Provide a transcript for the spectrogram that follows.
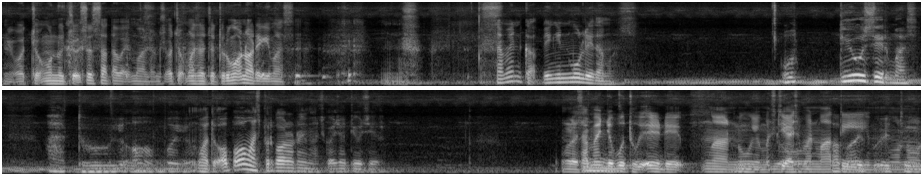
Ya, Ojo ngono ojo sesat awake malah. Ojo Mas ojo durungokno rek iki Mas. Hmm. Sampeyan gak pengin mulai ta Mas? Oh, diusir, Mas. Aduh, ya apa ya? Waduh, apa Mas perkara Mas kok iso diusir? Lah sampean njupuk duit ndek nganu ya mesti ya sampean mati ngono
